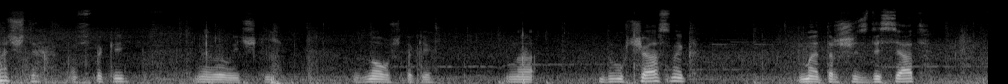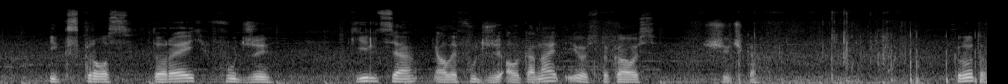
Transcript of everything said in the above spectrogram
Бачите, ось такий невеличкий. Знову ж таки на двохчасник метр шістдесят X-Cross Торей, Fuji кільця, але Fuji Alkanite і ось така ось щучка. Круто?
